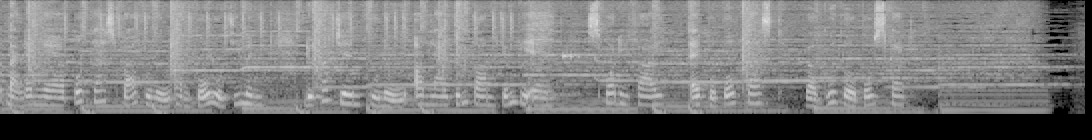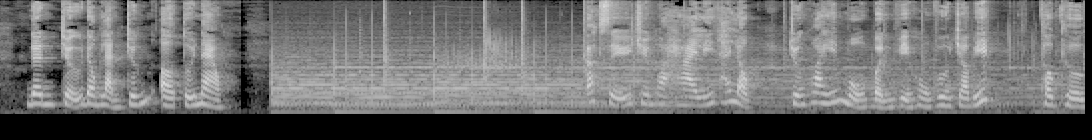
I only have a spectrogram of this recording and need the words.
Các bạn đang nghe podcast báo phụ nữ thành phố Hồ Chí Minh được phát trên phụ nữ online.com.vn, Spotify, Apple Podcast và Google Podcast. Nên trữ đông lạnh trứng ở tuổi nào? Bác sĩ chuyên khoa 2 Lý Thái Lộc, trưởng khoa hiếm muộn bệnh viện Hùng Vương cho biết, thông thường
